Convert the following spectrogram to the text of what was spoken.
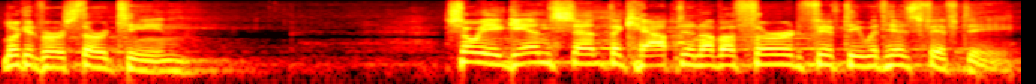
Look at verse 13. So he again sent the captain of a third 50 with his 50.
